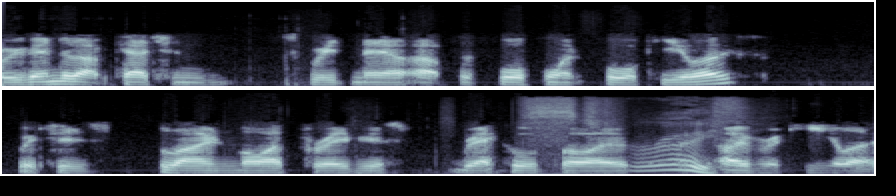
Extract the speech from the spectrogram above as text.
we've ended up catching squid now up to 4.4 kilos, which has blown my previous record by over a kilo.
